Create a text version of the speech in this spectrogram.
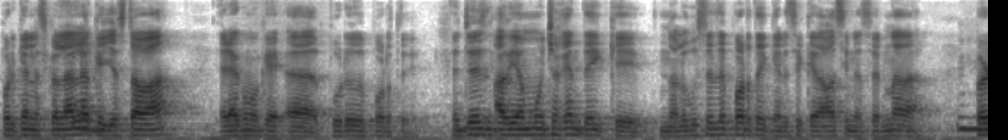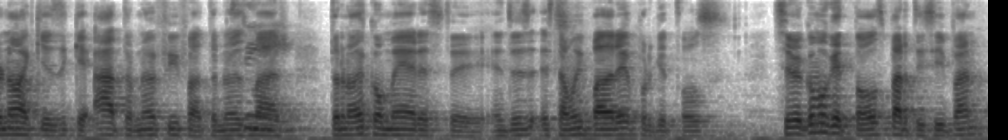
porque en la escuela en la que yo estaba era como que ah, puro deporte. Entonces había mucha gente que no le gusta el deporte, que se quedaba sin hacer nada. Pero no, aquí es de que, ah, torneo de FIFA, torneo de Sí. Smash, torneo de comer, este. Entonces está muy padre porque todos, se ve como que todos participan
